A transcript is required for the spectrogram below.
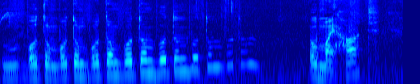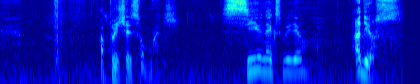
bottom, bottom, bottom, bottom, bottom, bottom, bottom of my heart. Appreciate so much. See you next video. Adios.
